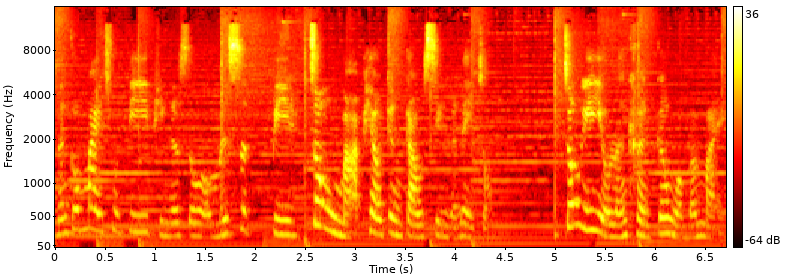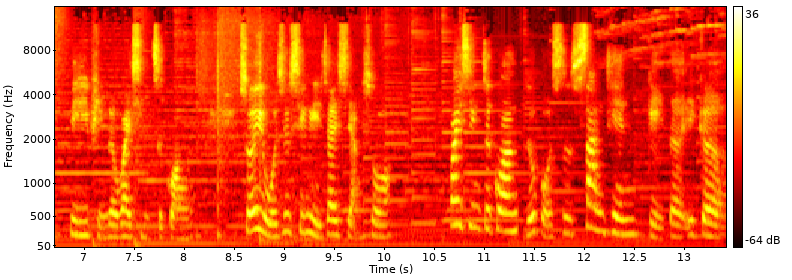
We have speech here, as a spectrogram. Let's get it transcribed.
能够卖出第一瓶的时候，我们是比中马票更高兴的那种。终于有人肯跟我们买第一瓶的外星之光了，所以我就心里在想说。外星之光，如果是上天给的一个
